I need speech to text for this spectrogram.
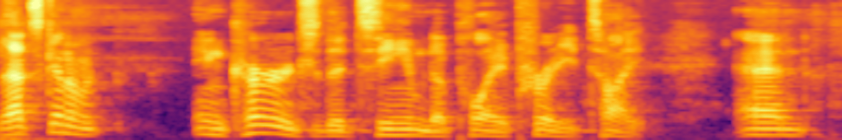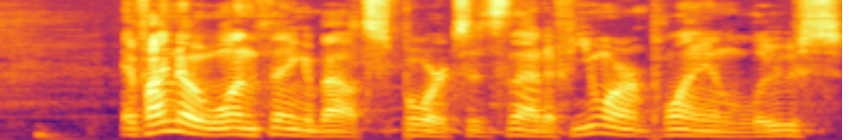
that's gonna encourage the team to play pretty tight. And if I know one thing about sports, it's that if you aren't playing loose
